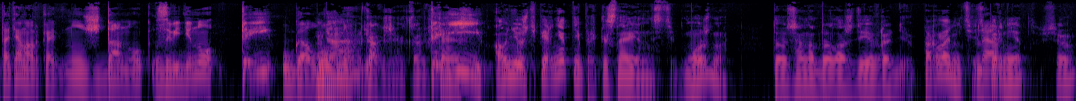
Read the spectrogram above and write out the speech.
Татьяну Аркадьевну Жданок заведено три уголовных да, дела. как же. Как, три. Конечно. А у нее же теперь нет неприкосновенности. Можно. То есть она была же в Европарламенте, а да. теперь нет. Все.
